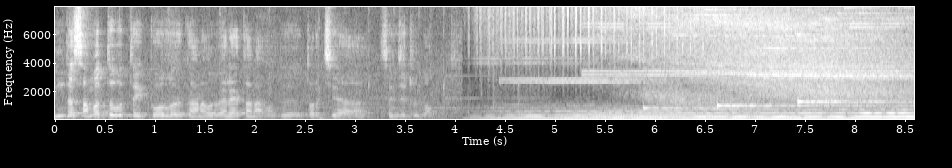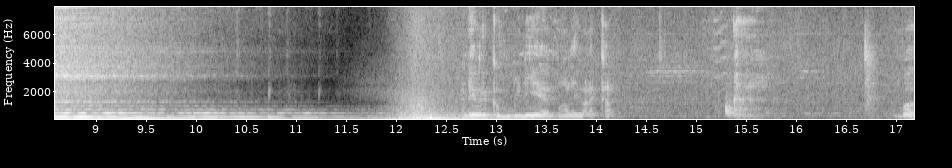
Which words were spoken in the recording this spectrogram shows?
இந்த சமத்துவத்தை கோருவதற்கான ஒரு வேலையை தான் நாங்கள் வந்து தொடர்ச்சியாக செஞ்சிட்ருக்கோம் அனைவருக்கும் இனிய மாலை வணக்கம். ரொம்ப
